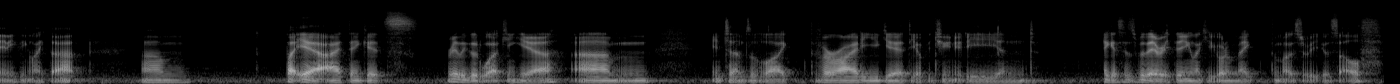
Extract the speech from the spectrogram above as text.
anything like that. Um, but yeah, I think it's really good working here um, in terms of like the variety you get, the opportunity, and I guess it's with everything. Like you got to make the most of it yourself.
